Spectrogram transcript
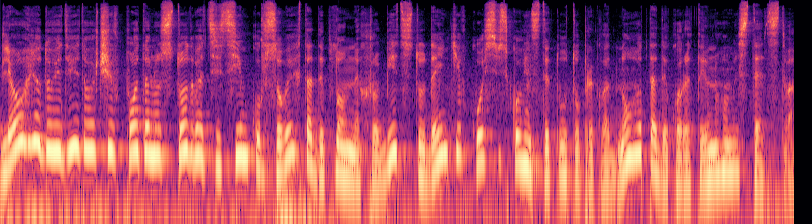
Для огляду відвідувачів подано 127 курсових та дипломних робіт студентів Косівського інституту прикладного та декоративного мистецтва.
